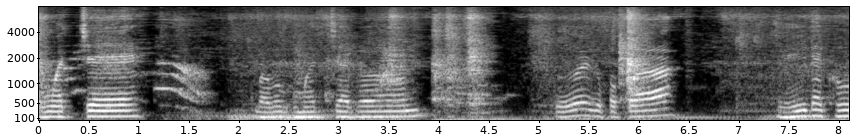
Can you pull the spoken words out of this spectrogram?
ঘুমাচ্ছে, বাবু ঘুমাচ্ছে এখন। ওই গো পাপা, এই দেখো,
